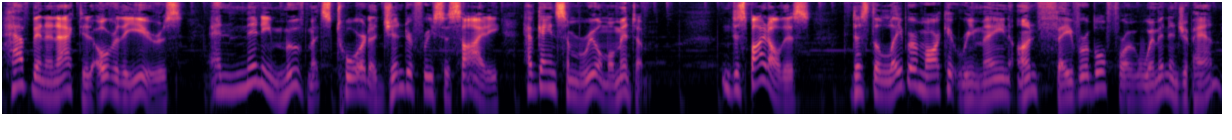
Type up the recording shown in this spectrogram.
have been enacted over the years, and many movements toward a gender free society have gained some real momentum. Despite all this, does the labor market remain unfavorable for women in Japan?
